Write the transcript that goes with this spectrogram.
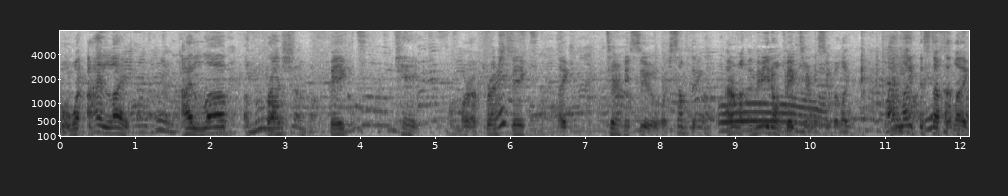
But what I like, mm. I love a fresh baked cake or a fresh baked like tiramisu or something. I don't know. Oh. Maybe you don't bake tiramisu, but like I like the stuff that like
